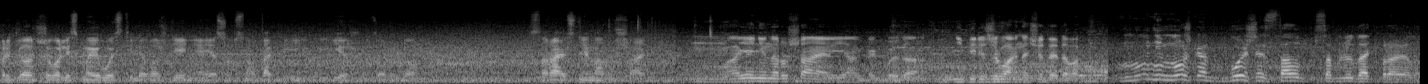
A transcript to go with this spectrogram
придерживались моего стиля вождения. Я, собственно, так и езжу за рулем. Стараюсь не нарушать. А я не нарушаю, я как бы, да, не переживаю насчет этого. Ну, немножко больше стал соблюдать правила.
